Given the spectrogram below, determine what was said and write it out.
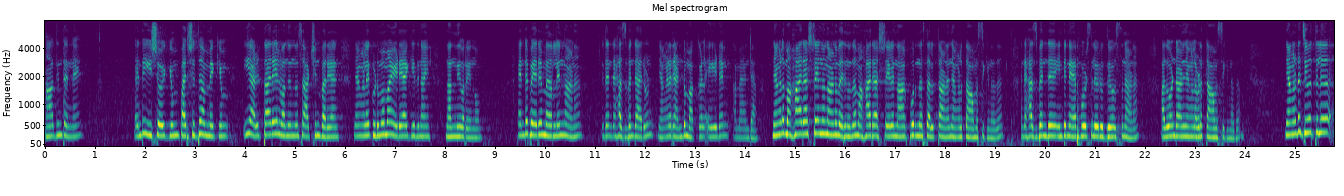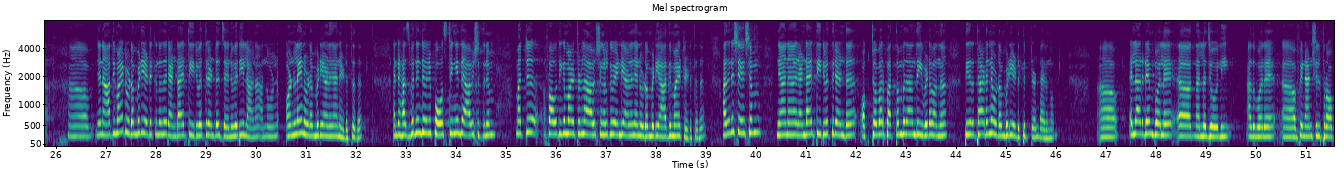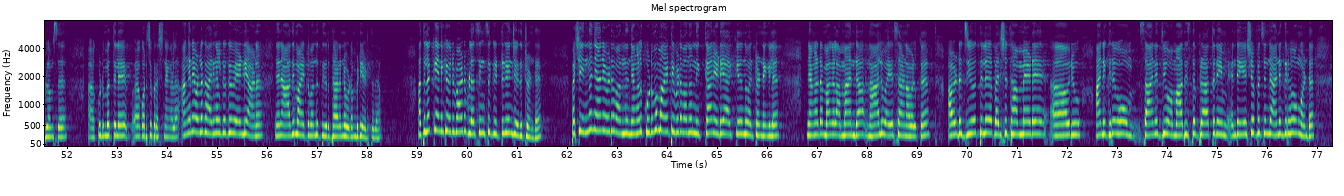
ആദ്യം തന്നെ എന്റെ ഈശോയ്ക്കും പരിശുദ്ധ അമ്മയ്ക്കും ഈ അൾത്താരയിൽ വന്നിരുന്ന് സാക്ഷ്യം പറയാൻ ഞങ്ങളെ കുടുംബമായി ഇടയാക്കിയതിനായി നന്ദി പറയുന്നു. എന്റെ പേര് മെർലിൻ എന്നാണ്. ഇതെന്റെ ഹസ്ബൻഡ് അരുൺ. ഞങ്ങളുടെ രണ്ട് മക്കൾ എയ്ഡൻ അമാൻഡ. ഞങ്ങൾ മഹാരാഷ്ട്രയിൽ നിന്നാണ് വരുന്നത്. മഹാരാഷ്ട്രയിലെ നാഗ്പൂർ എന്ന സ്ഥലത്താണ് ഞങ്ങൾ താമസിക്കുന്നത്. എന്റെ ഹസ്ബൻഡ് ഇന്ത്യൻ എയർഫോഴ്സിലെ ഒരു ഉദ്യോഗസ്ഥനാണ്. അതുകൊണ്ടാണ് ഞങ്ങൾ അവിടെ താമസിക്കുന്നത്. ഞങ്ങളുടെ ജീവിതത്തിൽ ഞാൻ ആദ്യമായിട്ട് ഉടമ്പടി എടുക്കുന്നത് രണ്ടായിരത്തി ഇരുപത്തിരണ്ട് ജനുവരിയിലാണ്. അന്ന് ഓൺലൈൻ ഉടമ്പടിയാണ് ഞാൻ എടുത്തത്. എന്റെ ഹസ്ബൻഡിന്റെ ഒരു പോസ്റ്റിങ്ങിന്റെ ആവശ്യത്തിനും മറ്റ് ഭൗതികമായിട്ടുള്ള ആവശ്യങ്ങൾക്ക് വേണ്ടിയാണ് ഞാൻ ഉടമ്പടി ആദ്യമായിട്ട് എടുത്തത്. അതിനുശേഷം ഞാൻ രണ്ടായിരത്തി ഇരുപത്തിരണ്ട് ഒക്ടോബർ പത്തൊമ്പതാം തീയതി ഇവിടെ വന്ന് തീർത്ഥാടന ഉടമ്പടി എടുത്തിട്ടുണ്ടായിരുന്നു. എല്ലാവരുടെയും പോലെ നല്ല ജോലി അതുപോലെ ഫിനാൻഷ്യൽ പ്രോബ്ലംസ് കുടുംബത്തിലെ കുറച്ച് പ്രശ്നങ്ങൾ അങ്ങനെയുള്ള കാര്യങ്ങൾക്കൊക്കെ വേണ്ടിയാണ് ഞാൻ ആദ്യമായിട്ട് വന്ന് തീർത്ഥാടന ഉടമ്പടി എടുത്തത്. അതിലൊക്കെ എനിക്ക് ഒരുപാട് ബ്ലെസ്സിങ്സ് കിട്ടുകയും ചെയ്തിട്ടുണ്ട്. പക്ഷേ ഇന്ന് ഞാൻ ഇവിടെ വന്ന് ഞങ്ങൾ കുടുംബമായിട്ട് ഇവിടെ വന്ന് നിൽക്കാൻ ഇടയാക്കിയതെന്ന് പറഞ്ഞിട്ടുണ്ടെങ്കിൽ ഞങ്ങളുടെ മകൾ അമ്മാന്റെ നാല് വയസ്സാണ് അവൾക്ക്. അവളുടെ ജീവിതത്തിൽ പരിശുദ്ധ അമ്മയുടെ ഒരു അനുഗ്രഹവും സാന്നിധ്യവും മാധ്യസ്ഥ പ്രാർത്ഥനയും എന്റെ യേശുപ്പച്ചന്റെ അനുഗ്രഹവും കൊണ്ട്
